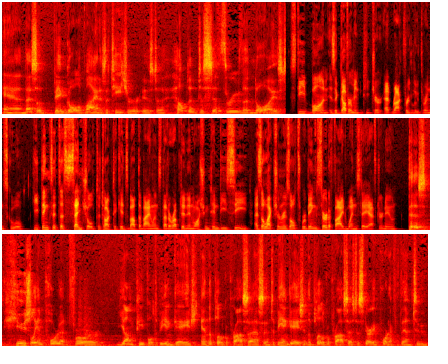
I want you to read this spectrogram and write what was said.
And that's a big goal of mine as a teacher is to help them to sift through the noise. Steve Vaughn is a government teacher at Rockford Lutheran School. He thinks it's essential to talk to kids about the violence that erupted in Washington, D.C. as election results were being certified Wednesday afternoon. It is hugely important for young people to be engaged in the political process, and to be engaged in the political process is very important for them to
